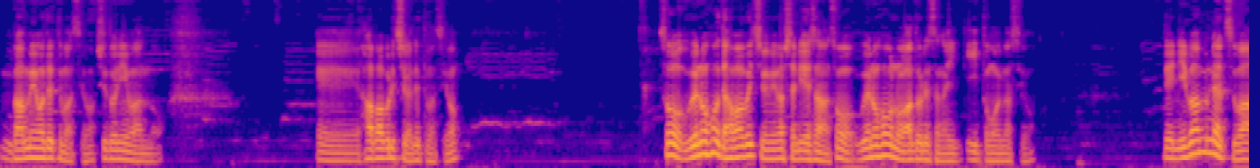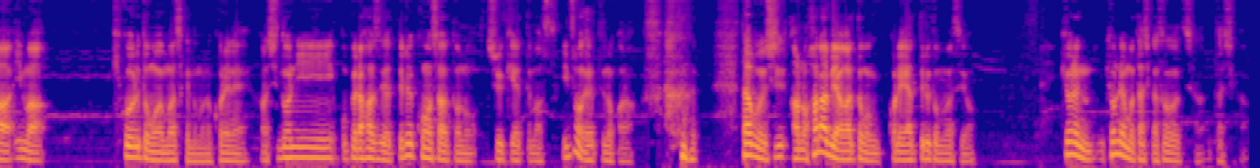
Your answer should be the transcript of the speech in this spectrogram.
画面は出てますよ。シドニー湾の、えー、ハーバーブリッジが出てますよ。そう、上の方でハーバーブリッジ見ました、リエさん。そう、上の方のアドレスがいいと思いますよ。で、2番目のやつは、今、聞こえると思いますけどもね、これね、シドニーオペラハウスでやってるコンサートの中継やってます。いつまでやってるのかな？多分し、あの、花火上がってもこれやってると思いますよ。去年、去年も確かそうでした。確か。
